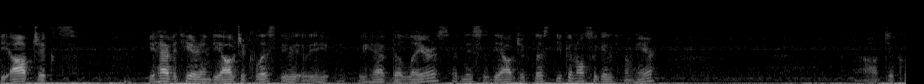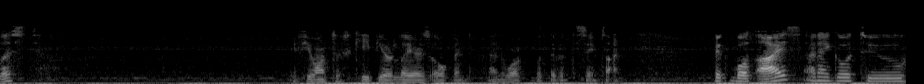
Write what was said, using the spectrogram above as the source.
the objects. You have it here in the object list. We, we have the layers, and this is the object list. You can also get it from here. Object list. If you want to keep your layers open and work with them at the same time. Pick both eyes, and I go to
